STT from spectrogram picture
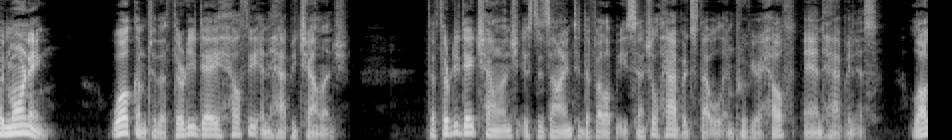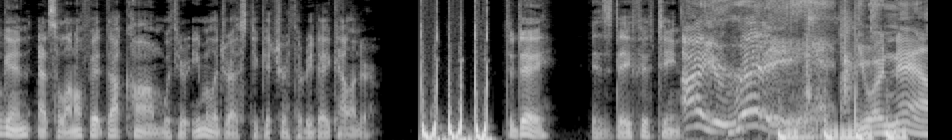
Good morning. Welcome to the 30 Day Healthy and Happy Challenge. The 30 Day Challenge is designed to develop essential habits that will improve your health and happiness. Log in at solanofit.com with your email address to get your 30 day calendar. Today is day 15. Are you ready? You are now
